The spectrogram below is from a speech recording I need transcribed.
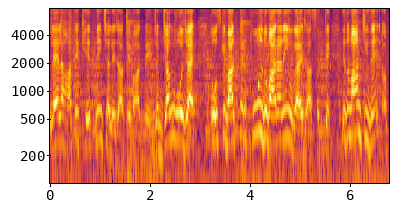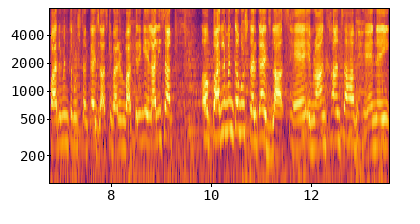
लहलहाते खेत नहीं चले जाते बाद में। जब जंग हो जाए तो उसके बाद फिर फूल दोबारा नहीं उगाए जा सकते। ये तमाम चीज़ें पार्लियामेंट का मुश्तर इजलास के बारे में बात करेंगे। हिलाली साहब पार्लियामेंट का मुश्तर इजलास है, इमरान खान साहब है नहीं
